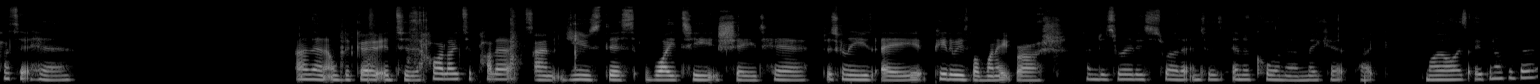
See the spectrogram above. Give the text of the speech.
pat it here. And then I'm going to go into the highlighter palette and use this whitey shade here. Just going to use a P. Louise 118 brush and just really swirl it into this inner corner and make it like my eyes open up a bit.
